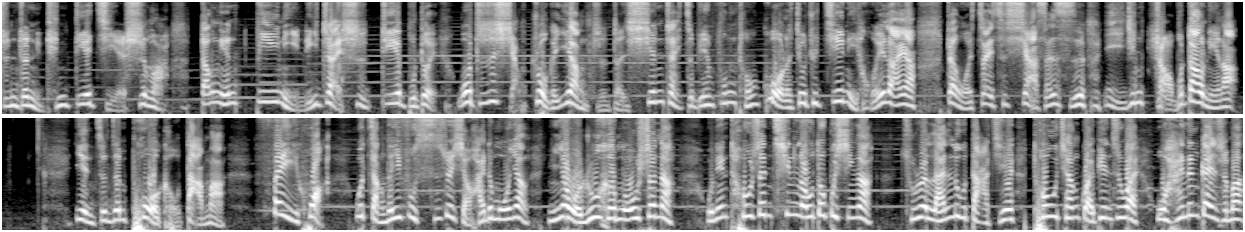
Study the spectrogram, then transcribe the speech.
真真，你听爹解释嘛！当年逼你离寨是爹不对，我只是想做个样子，等仙寨这边风头过了就去接你回来呀。但我再次下山时，已经找不到你了。燕真真破口大骂：“废话！我长得一副十岁小孩的模样，你要我如何谋生啊？我连偷身青楼都不行啊！除了拦路打劫、偷抢拐骗之外，我还能干什么？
